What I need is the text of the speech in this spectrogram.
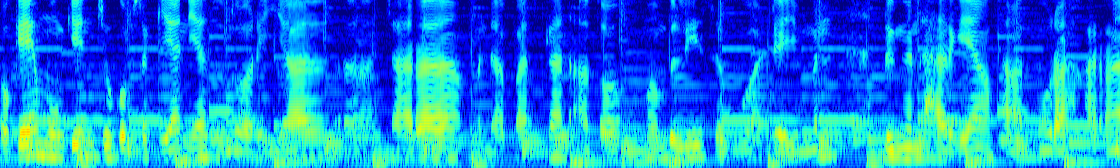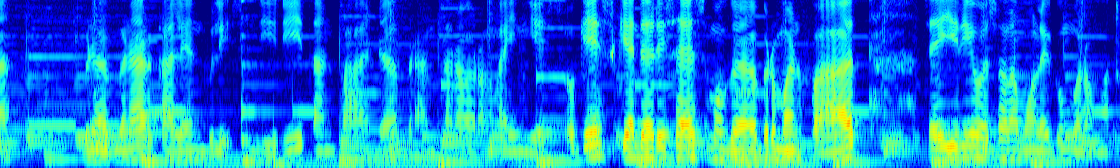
Oke, mungkin cukup sekian ya tutorial e, cara mendapatkan atau membeli sebuah diamond dengan harga yang sangat murah karena benar-benar kalian beli sendiri tanpa ada perantara orang lain, guys. Oke, sekian dari saya semoga bermanfaat. Saya Iri, wassalamualaikum warahmatullahi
